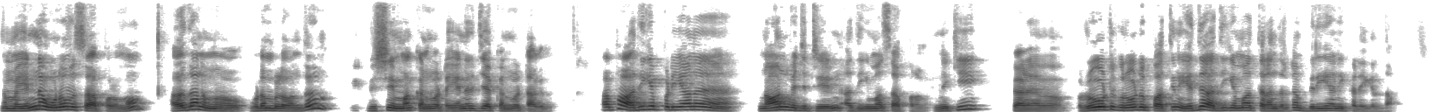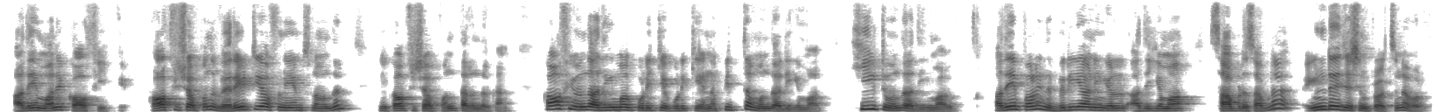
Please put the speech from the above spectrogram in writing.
நம்ம என்ன உணவு சாப்பிட்றோமோ அதுதான் நம்ம உடம்புல வந்து விஷயமா கன்வெர்ட் எனர்ஜியாக கன்வெர்ட் ஆகுது. அப்போ அதிகப்படியான நான் வெஜிடேரியன் அதிகமாக சாப்பிட்றாங்க. இன்னைக்கு க- ரோட்டுக்கு ரோடு பார்த்தீங்கன்னா எது அதிகமாக திறந்திருக்கான் பிரியாணி கடைகள் தான். அதே மாதிரி காஃபிக்கு காஃபி ஷாப் வந்து வெரைட்டி ஆஃப் நேம்ஸில் வந்து காஃபி ஷாப் வந்து திறந்திருக்காங்க. காஃபி வந்து அதிகமாக குடிக்க குடிக்க என்ன? பித்தம் வந்து அதிகமாகுது. ஹீட் வந்து அதிகமாகுது. அதே போல் இந்த பிரியாணிகள் அதிகமாக சாப்பிட சாப்பிட இன்டைஜஷன் பிரச்சனை வரும்.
